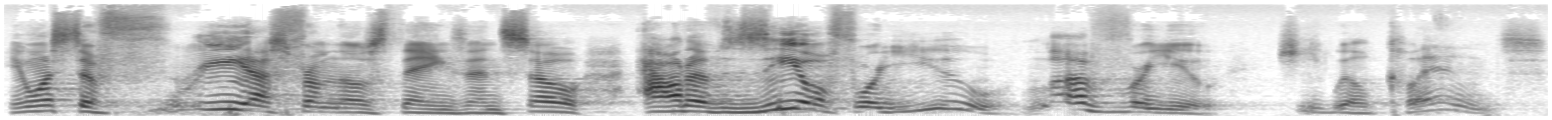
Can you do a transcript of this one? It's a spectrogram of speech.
He wants to free us from those things. And so, out of zeal for you, love for you, He will cleanse.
